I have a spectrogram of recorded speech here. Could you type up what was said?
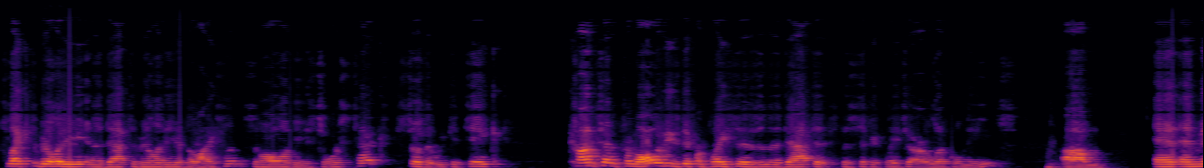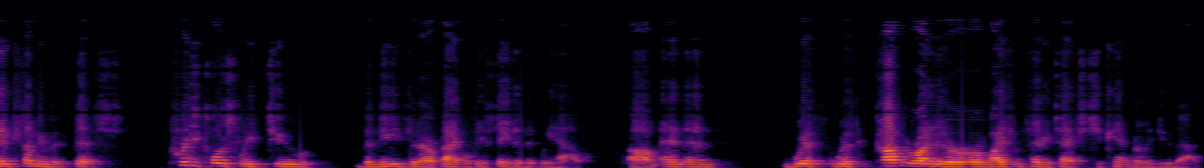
flexibility and adaptability of the license and all of these source texts so that we could take content from all of these different places and adapt it specifically to our local needs um, and, and make something that fits pretty closely to the needs that our faculty stated that we have. Um, and, and with, with copyrighted or, or license-heavy text, you can't really do that.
